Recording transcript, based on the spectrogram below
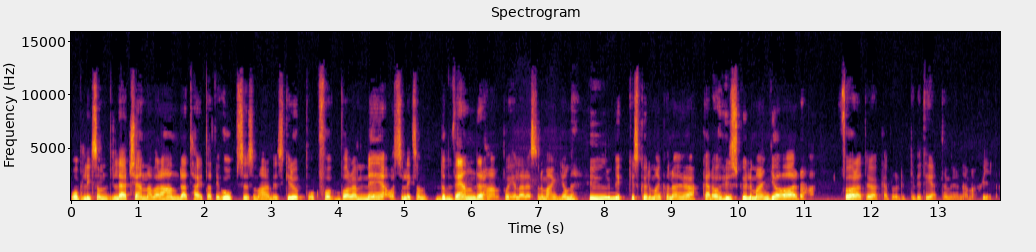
och liksom lärt känna varandra, tajtat ihop sig som arbetsgrupp och få vara med. Och så liksom, då vänder han på hela resonemanget. Ja, men hur mycket skulle man kunna öka då? Hur skulle man göra för att öka produktiviteten med den här maskinen?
